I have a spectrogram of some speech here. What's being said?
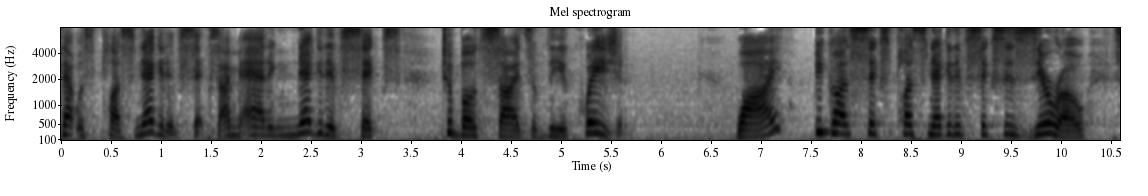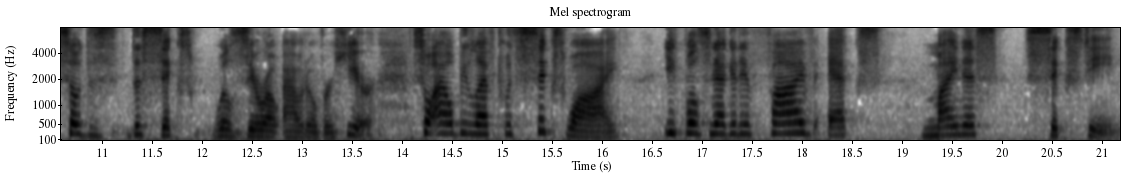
that was plus negative 6. I'm adding negative 6 to both sides of the equation. Why? Because 6 plus negative 6 is 0, so the, the 6 will zero out over here. So I'll be left with 6y equals negative 5x minus 16.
